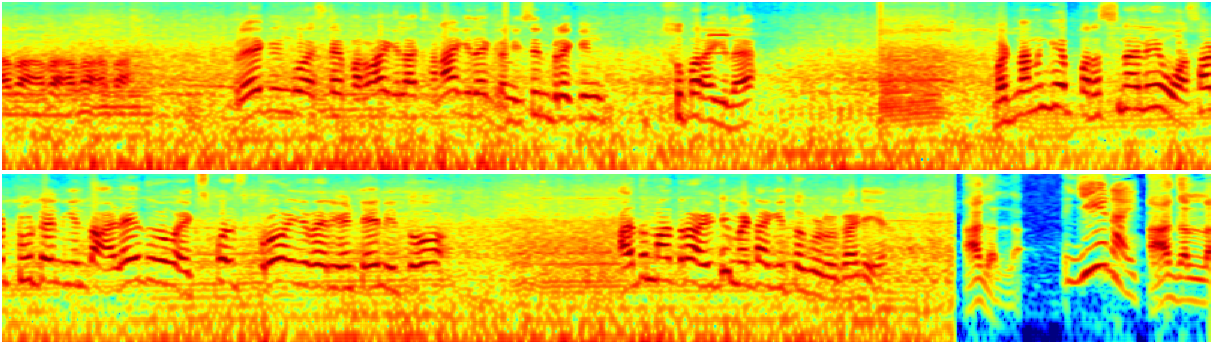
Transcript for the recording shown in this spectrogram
ಅವ ಅವ ಅವ ಬ್ರೇಕಿಂಗು ಅಷ್ಟೇ ಪರವಾಗಿಲ್ಲ. ಚೆನ್ನಾಗಿದೆ. ಮಿಷಿನ್ ಬ್ರೇಕಿಂಗ್ ಸೂಪರ್ ಆಗಿದೆ. ಬಟ್ ನನಗೆ ಪರ್ಸ್ನಲಿ ಹೊಸ ಟೂ ಟೆನ್ಗಿಂತ ಹಳೇದು ಎಕ್ಸ್ಪಲ್ಸ್ ಪ್ರೋ ಈ ವೇರಿಯಂಟ್ ಏನಿತ್ತು ಅದು ಮಾತ್ರ ಅಲ್ಟಿಮೇಟ್ ಆಗಿತ್ತು ಗುರು ಗಾಡಿ. ಆಗಲ್ಲ. ಏನಾಯ್ತು? ಆಗಲ್ಲ?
